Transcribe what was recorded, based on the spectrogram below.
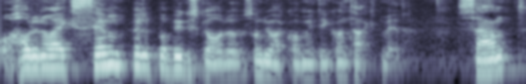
Har du några exempel på byggskador som du har kommit i kontakt med? Samt,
